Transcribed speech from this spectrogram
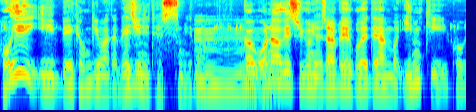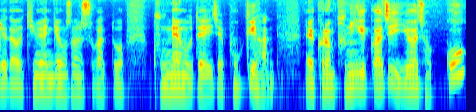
거의 이 매 경기마다 매진이 됐습니다. 음. 그러니까 워낙에 지금 여자 배구에 대한 뭐 인기 거기에다가 김연경 선수가 또 국내 무대에 이제 복귀한 예, 그런 분위기까지 이어졌고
